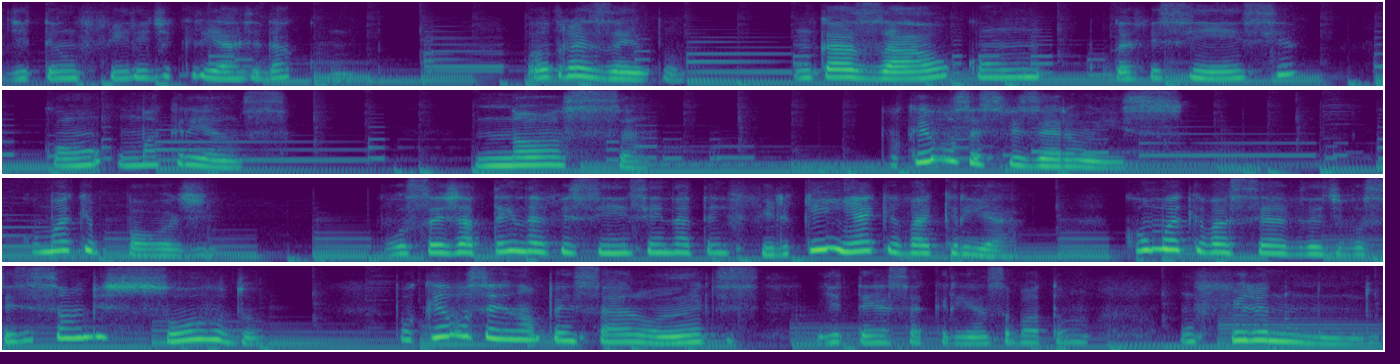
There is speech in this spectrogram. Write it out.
de ter um filho e de criar de dar conta. Outro exemplo, um casal com deficiência com uma criança. Nossa, por que vocês fizeram isso? Como é que pode? Você já tem deficiência e ainda tem filho. Quem é que vai criar? Como é que vai ser a vida de vocês? Isso é um absurdo. Por que vocês não pensaram antes de ter essa criança, botar um, filho no mundo?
